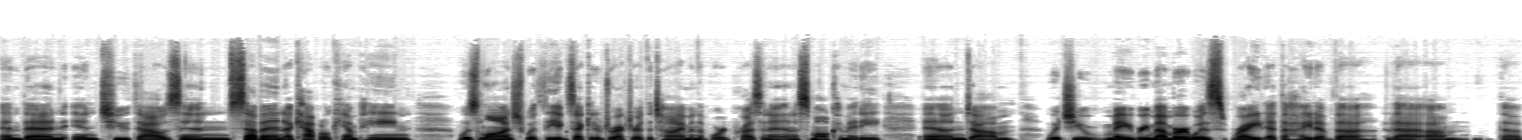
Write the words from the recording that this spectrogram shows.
And then in 2007, a capital campaign was launched with the executive director at the time and the board president and a small committee, and um, which you may remember was right at the height of the the um, the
